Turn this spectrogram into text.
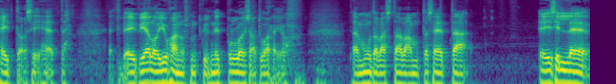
heittoa siihen, että, että ei vielä ole juhannus, mutta kyllä niitä pulloja saa tuoda jo tai muuta vastaavaa, mutta se, että ei sille,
